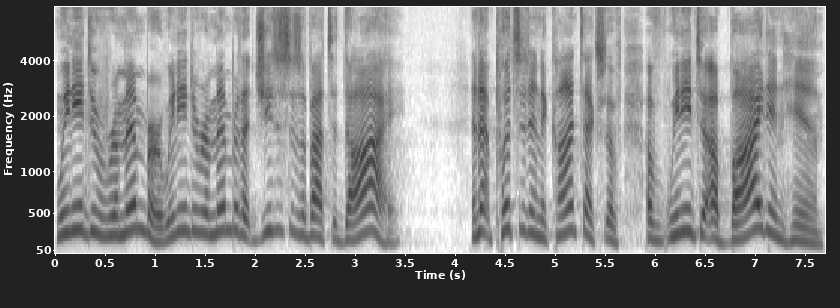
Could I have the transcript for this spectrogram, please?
We need to remember. We need to remember that Jesus is about to die. And that puts it into context of, of we need to abide in him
